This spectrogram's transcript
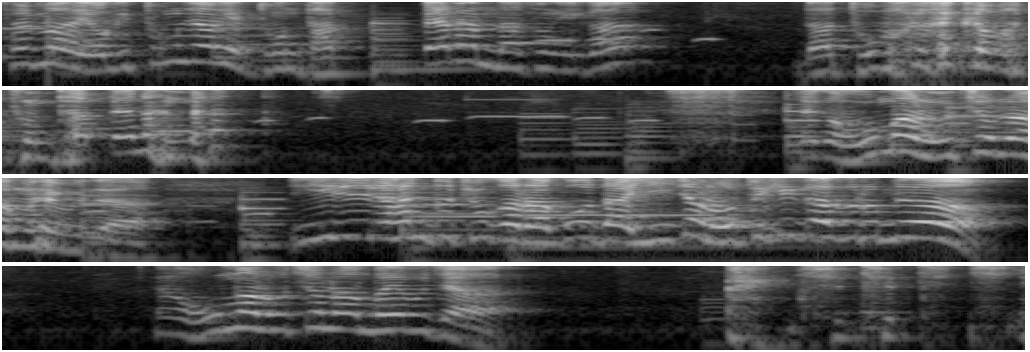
설마 여기 통장에 돈 다 빼놨나 송이가? 나 도박할까봐 돈 다 빼놨나? 잠깐 5만 5천원 한번 해보자 1일 한도 초과라고? 나 이전 어떻게 가 그러면? 5만 5천원 한번 해보자 진짜 씨.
